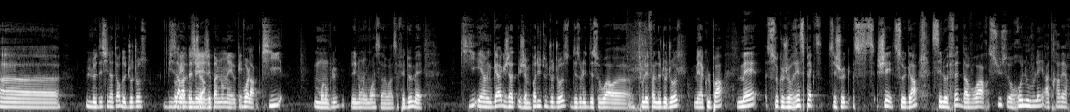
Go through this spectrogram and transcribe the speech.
euh, le dessinateur de JoJo's Bizarre Ok, Adventure. j'ai- pas le nom mais ok. Voilà, qui, moi non plus, les noms et moi ça, voilà, ça fait deux, mais qui est un gars que j'a- j'aime pas du tout JoJo's. Désolé de décevoir euh, tous les fans de JoJo's, mais à culpa. Mais ce que je respecte c'est che- chez ce gars, c'est le fait d'avoir su se renouveler à travers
